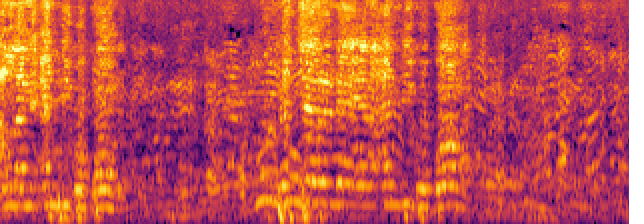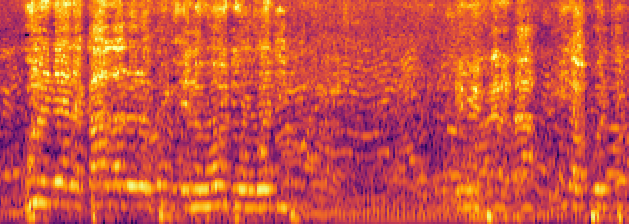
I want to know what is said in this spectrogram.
Allah ne andi ko gonga feccere nde ene andi ko gonga guure ɗe ɗe ene woodi o waɗi mimi fenata yiɗa politique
